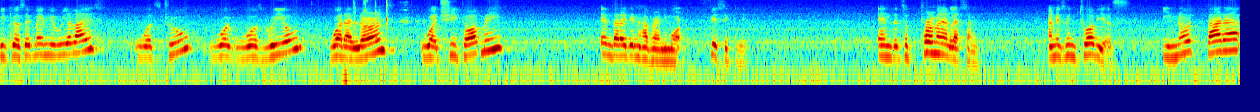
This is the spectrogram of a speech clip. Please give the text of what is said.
Because it made me realize what's true, what was real, what I learned, what she taught me, and that I didn't have her anymore, physically. And it's a permanent lesson. And it's been 12 years. Y no para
